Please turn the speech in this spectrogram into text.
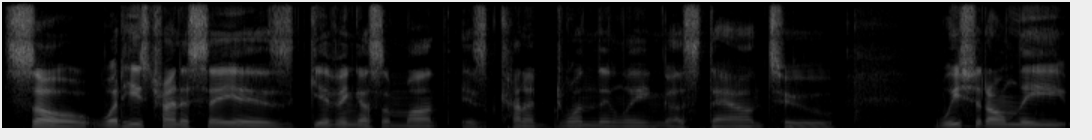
So what he's trying to say is giving us a month is kind of dwindling us down to we should only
